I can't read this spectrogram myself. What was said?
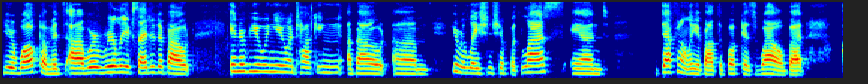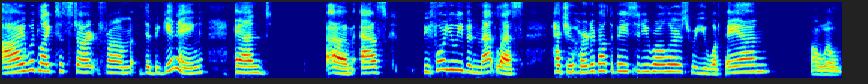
You're welcome. It's uh, we're really excited about interviewing you and talking about um, your relationship with Les and definitely about the book as well. But I would like to start from the beginning and um, ask before you even met Les, had you heard about the Bay City Rollers? Were you a fan? Oh well,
